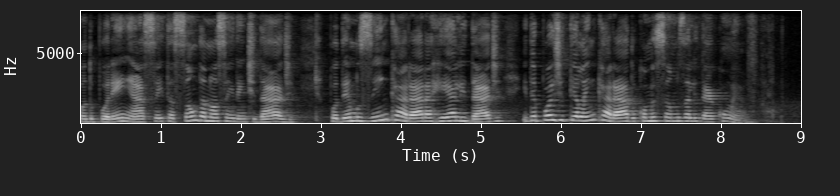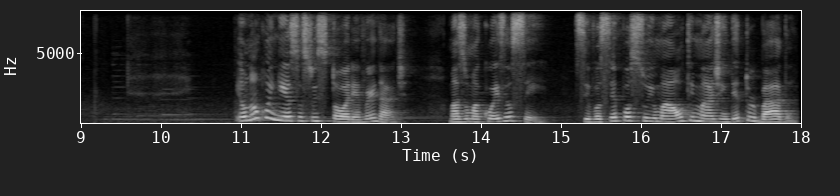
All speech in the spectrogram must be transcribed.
Quando, porém, a aceitação da nossa identidade, podemos encarar a realidade e, depois de tê-la encarado, começamos a lidar com ela. Eu não conheço a sua história, é verdade, mas uma coisa eu sei: se você possui uma autoimagem deturbada,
